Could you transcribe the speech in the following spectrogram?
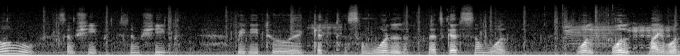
Oh, some sheep. Some sheep. We need to uh, get some wool. Let's get some wool. Wool. Wool. My wool.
